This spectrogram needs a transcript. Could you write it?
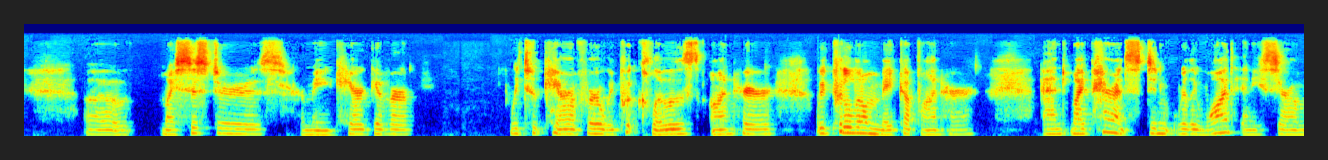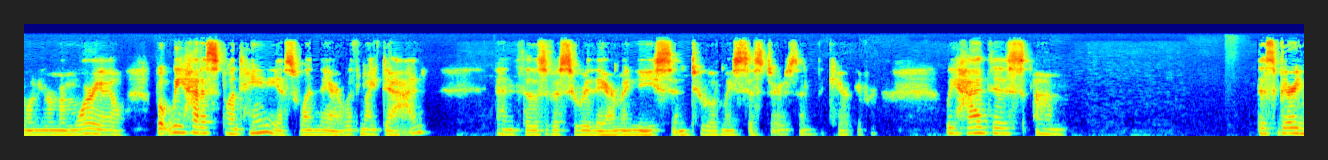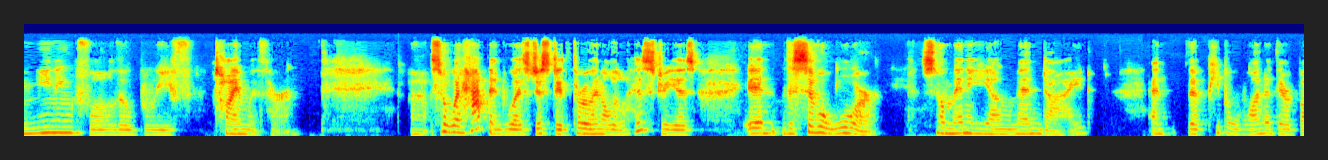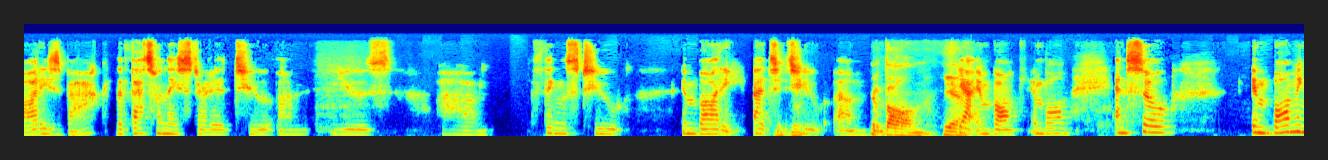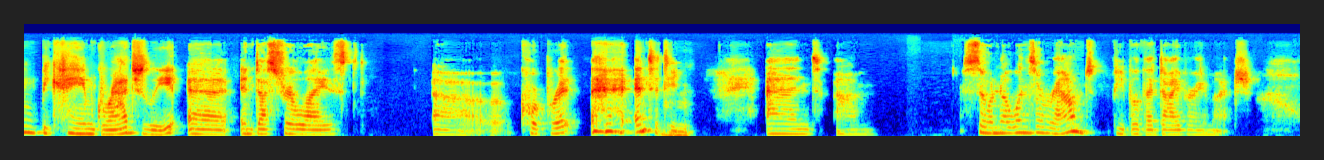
Uh, my sisters, her main caregiver, we took care of her. We put clothes on her. We put a little makeup on her. And my parents didn't really want any ceremony or memorial, but we had a spontaneous one there with my dad and those of us who were there, my niece and two of my sisters and the caregiver, we had this um, this very meaningful, though brief, time with her. Uh, so what happened was, just to throw in a little history, is in the Civil War, so many young men died, and the people wanted their bodies back. That that's when they started to um, use um, things to embody, uh, to, mm-hmm. to um, embalm. Yeah, yeah, embalm, embalm, and so embalming became gradually uh, industrialized uh, corporate entity. Mm-hmm. And um, so no one's around people that die very much.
